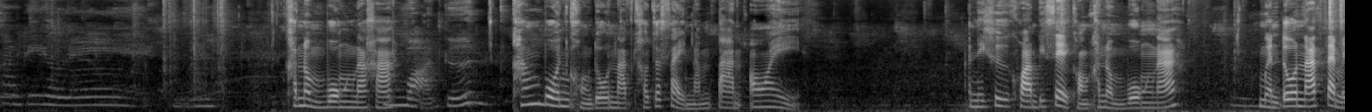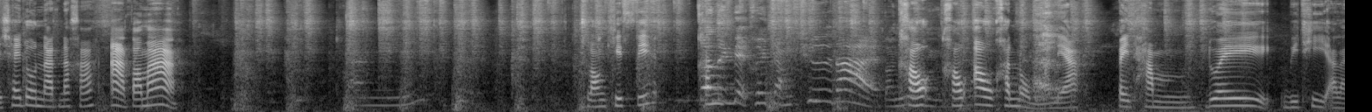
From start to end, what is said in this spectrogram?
คันพี่โยเล่ ขนมวงนะคะ หวานเกิน ข้างบนของโดนัทเขาจะใส่น้ำตาลอ้อย อันนี้คือความพิเศษของขนมวงนะ เหมือนโดนัทแต่ไม่ใช่โดนัทนะคะ อะต่อมา อันนี้ลองคิดสิตอนเด็กๆเคยจำชื่อได้ ตอนนี้เขาลืมเขาเอาขนมอันเนี้ย ไปทำด้วยวิธีอะไร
